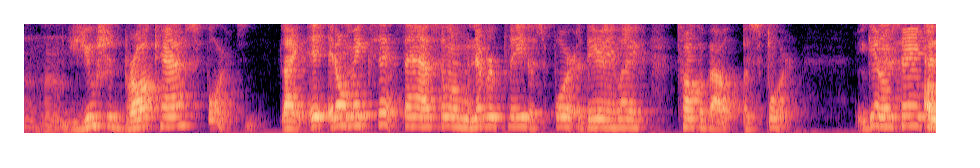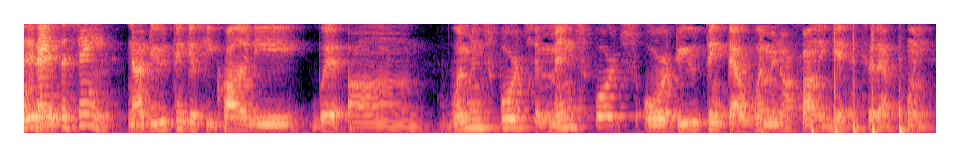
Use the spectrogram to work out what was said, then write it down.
Mm-hmm. you should broadcast sports. Like it, it don't make sense to have someone who never played a sport a day in their life talk about a sport. You get what i'm saying? Because it ain't the same. Now, do you think it's equality with um women's sports and men's sports, or do you think that women are finally getting to that point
